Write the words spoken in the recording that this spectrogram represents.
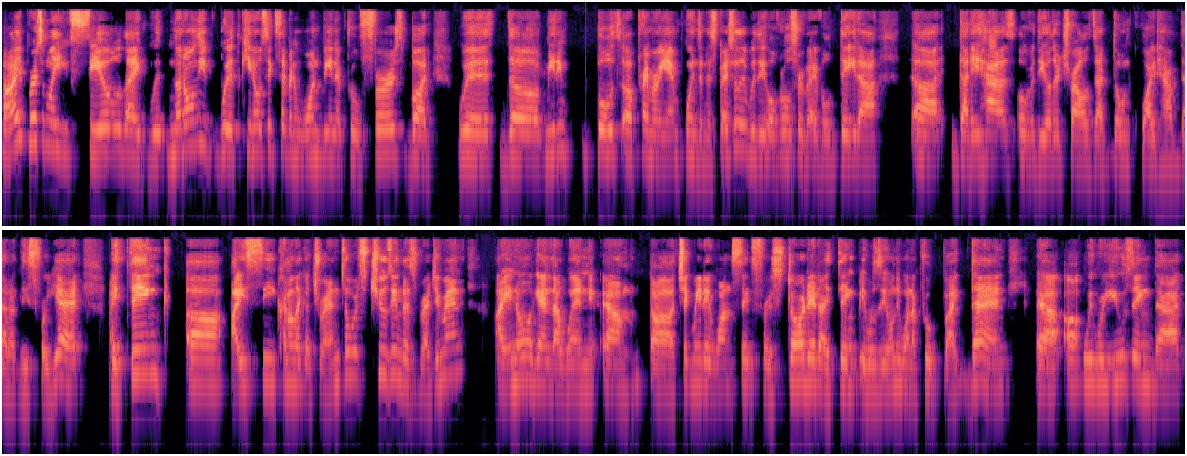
I personally feel like with not only with Keynote 671 being approved first, but with the meeting both uh, primary endpoints and especially with the overall survival data uh, that it has over the other trials that don't quite have that, at least for yet, I think uh, I see kind of like a trend towards choosing this regimen. I know again that when um, uh, Checkmate 816 first started, I think it was the only one approved back then. Uh, uh, we were using that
